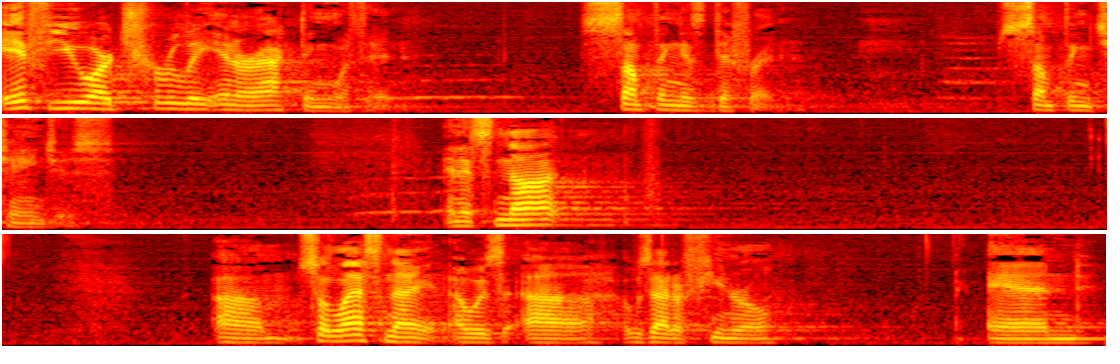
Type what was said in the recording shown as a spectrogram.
If you are truly interacting with it, something is different. Something changes. And it's not. Um, so last night I was, uh, I was at a funeral, and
